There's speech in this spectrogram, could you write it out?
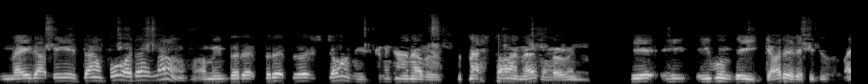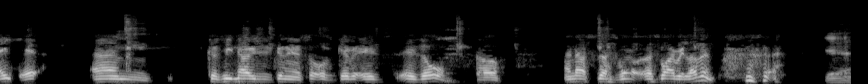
may that be his downfall. I don't know. I mean, but it, but, it, but it's John. He's going to go and have a, the best time ever, and he he he wouldn't be gutted if he doesn't make it. Um, because he knows he's going to sort of give it his his all. So, and that's that's what, that's why we love him. yeah,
